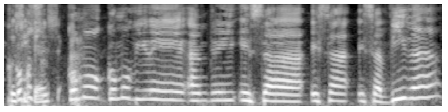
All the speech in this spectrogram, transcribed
cositas. ¿Cómo, cómo, vive André esa, esa, esa vida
